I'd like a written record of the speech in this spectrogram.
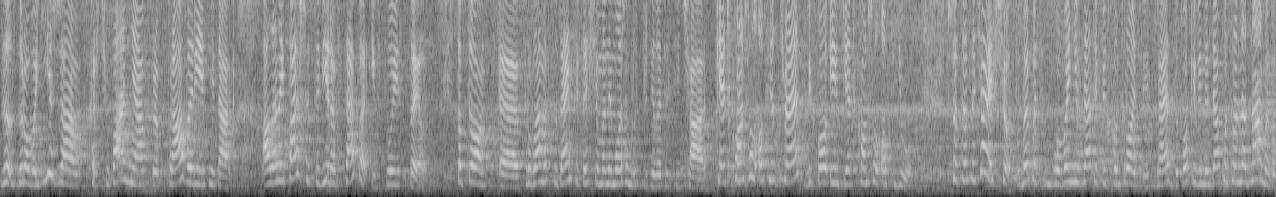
Здорова їжа, харчування, пр- вправи різні, так. Але найперше це віра в себе і в свої сили. Тобто проблема студентів те, що ми не можемо розподілити свій час. Get control of your stress before it get control of you. Що це означає? Що ми повинні взяти під контроль свій стрес, допоки він не взяв контроль над нами, бо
